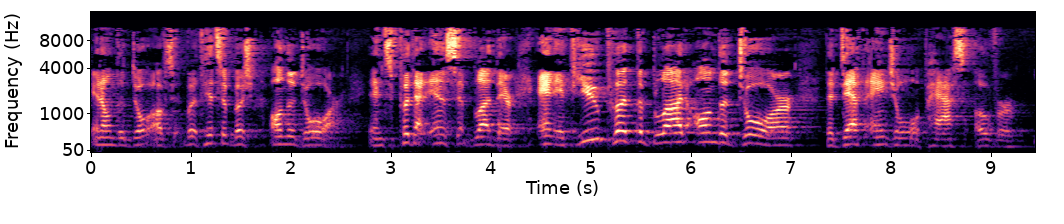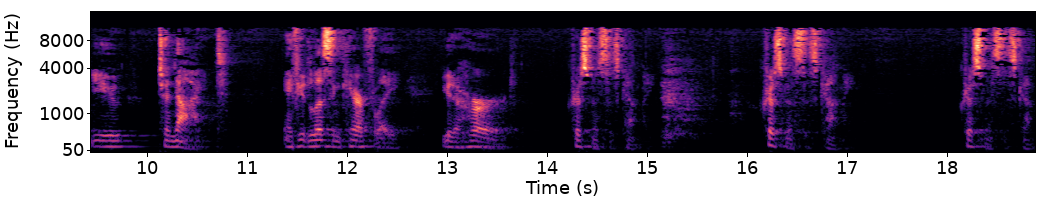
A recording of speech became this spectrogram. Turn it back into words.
and on the door, with hyssop bush on the door. And put that innocent blood there. And if you put the blood on the door, the death angel will pass over you tonight. And if you'd listened carefully, you'd have heard Christmas is coming. Christmas is coming. Christmas is coming.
